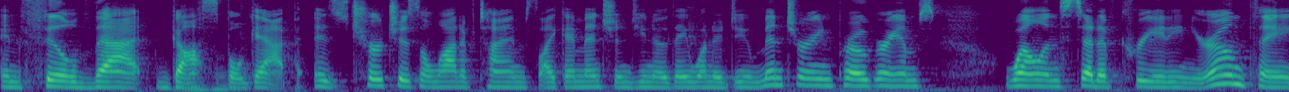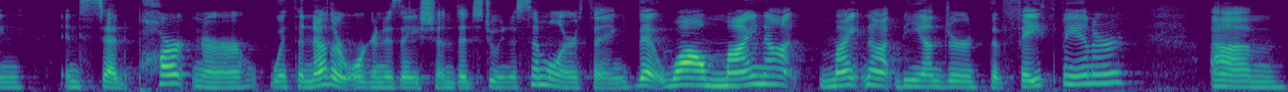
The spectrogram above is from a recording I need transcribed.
and fill that gospel mm-hmm. gap. As churches, a lot of times, like I mentioned, you know, they want to do mentoring programs. Well, instead of creating your own thing, instead partner with another organization that's doing a similar thing. That while might not might not be under the faith banner, um,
